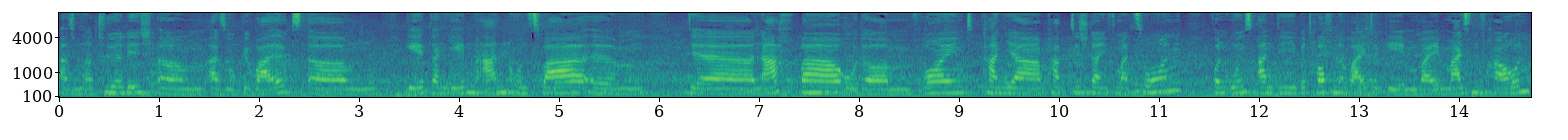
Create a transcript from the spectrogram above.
Also natürlich, ähm, also Gewalt ähm, geht dann jeden an und zwar ähm, der Nachbar oder Freund kann ja praktisch da Informationen von uns an die Betroffene weitergeben, weil meisten Frauen,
